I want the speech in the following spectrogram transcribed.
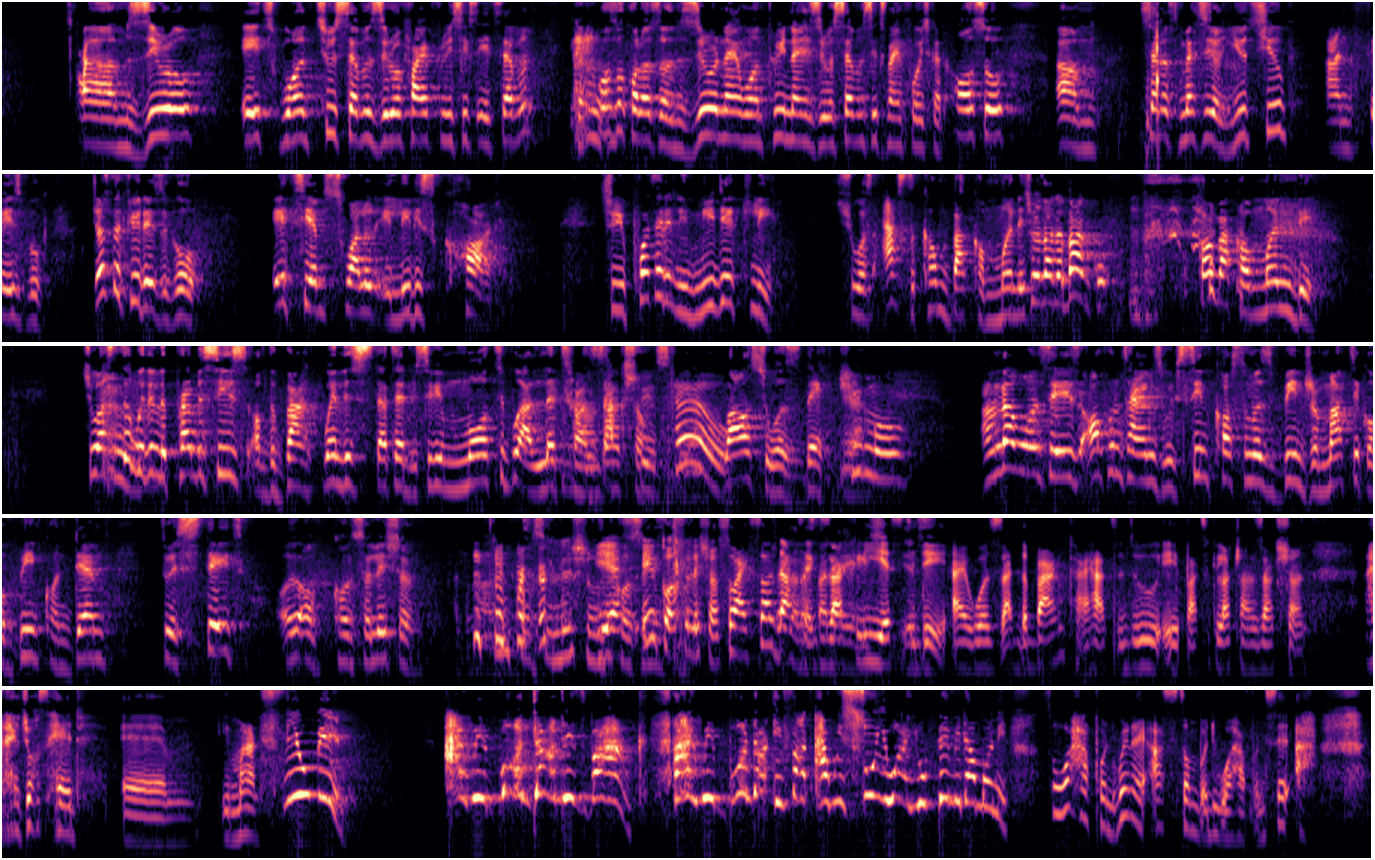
um, 08127053687. You can also call us on 09139076994. You can also um, send us message on YouTube and Facebook. Just a few days ago, ATM swallowed a lady's card. She reported it immediately. She was asked to come back on Monday. She was at the bank. oh. come back on Monday. She was still within the premises of the bank when they started receiving multiple alert transactions while she was there. Chimo. Another one says, oftentimes we've seen customers being dramatic or being condemned to a state of consolation. Consolation. Yes, Consolation. in consolation. So I saw that that exactly English, yes. yesterday. I was at the bank. I had to do a particular transaction, and I just heard um, a man fuming. I will burn down this bank. I will burn down. In fact, I will sue you and you pay me that money. So what happened? When I asked somebody what happened, he said, ah,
